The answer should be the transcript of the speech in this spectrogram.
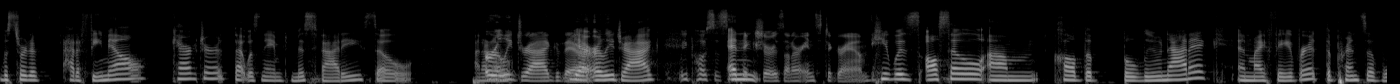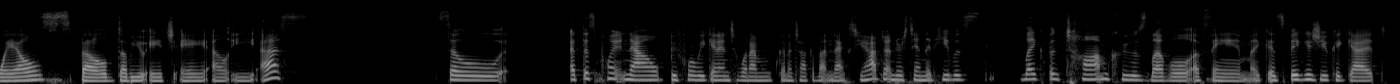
was sort of had a female character that was named Miss Fatty. So I don't know. Early know. drag there. yeah, early drag. We posted some And- pictures on our Instagram. He was also um, called the Balloonatic, and my favorite, the Prince of Wales, spelled W H A L E S. So, at this point now, before we get into what I'm going to talk about next, you have to understand that he was like the Tom Cruise level of fame, like as big as you could get,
